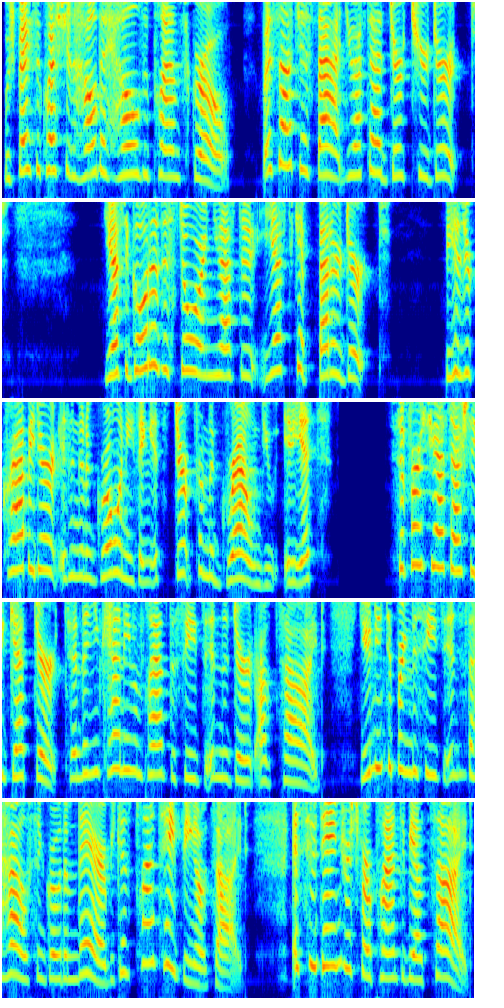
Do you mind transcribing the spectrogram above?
Which begs the question, how the hell do plants grow? But it's not just that, you have to add dirt to your dirt. You have to go to the store and you have to, you have to get better dirt. Because your crappy dirt isn't gonna grow anything, it's dirt from the ground, you idiot. So first you have to actually get dirt, and then you can't even plant the seeds in the dirt outside. You need to bring the seeds into the house and grow them there because plants hate being outside. It's too dangerous for a plant to be outside.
